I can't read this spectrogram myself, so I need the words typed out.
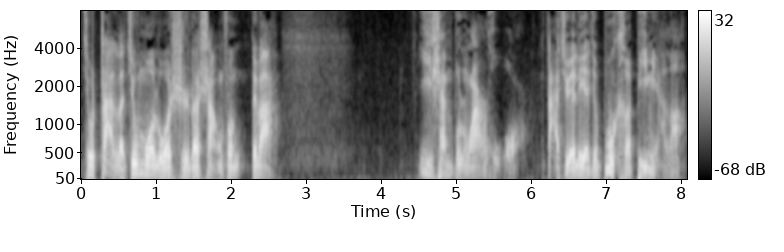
就占了鸠摩罗什的上风，对吧？一山不容二虎，大决裂就不可避免了。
